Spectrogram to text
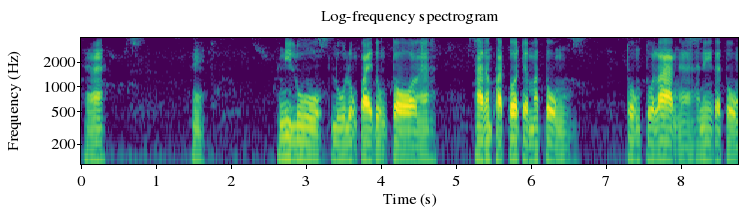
เห็นไหมนี่อันนี้รูรูลงไปตรงตอนะหาสัมผัสก็จะมาตรงตรงตัวล่างนะอันนี้ก็ตรง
